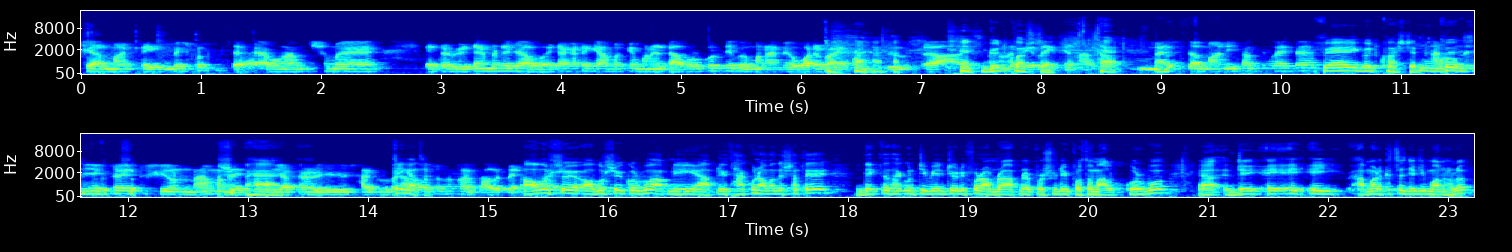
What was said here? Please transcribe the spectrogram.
শেয়ার মার্কেটে ইনভেস্ট করতেছে? এবং আমি সময় এটা রিটায়ারমেন্টে যাব এই টাকাটা কি আমাকে মানে ডাবল করে দিবে? মানে আমি। Match the money something like that very good question খুব শিওর না মানে হ্যাঁ। আপনারা ঠিক আছে। অবশ্যই অবশ্যই করব। আপনি আপনি থাকুন আমাদের সাথে দেখতে থাকুন টিভিএন টোয়েন্টি ফোর আমরা আপনার প্রশ্নটি প্রথম আলোপ করব। যে এই- আমার কাছে যেটি মনে হলো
